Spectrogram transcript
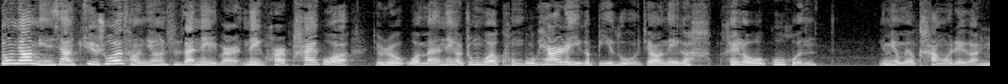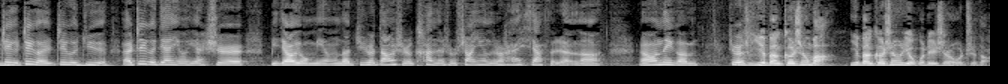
东江民巷据说曾经是在那里边儿那块儿拍过，就是我们那个中国恐怖片儿的一个鼻祖，叫那个《黑楼孤魂》。你们有没有看过这个？这个这个这个剧，呃，这个电影也是比较有名的。据说当时看的时候，上映的时候还吓死人了。然后那个就是夜半歌声吧？夜半歌声有过这事儿，我知道。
